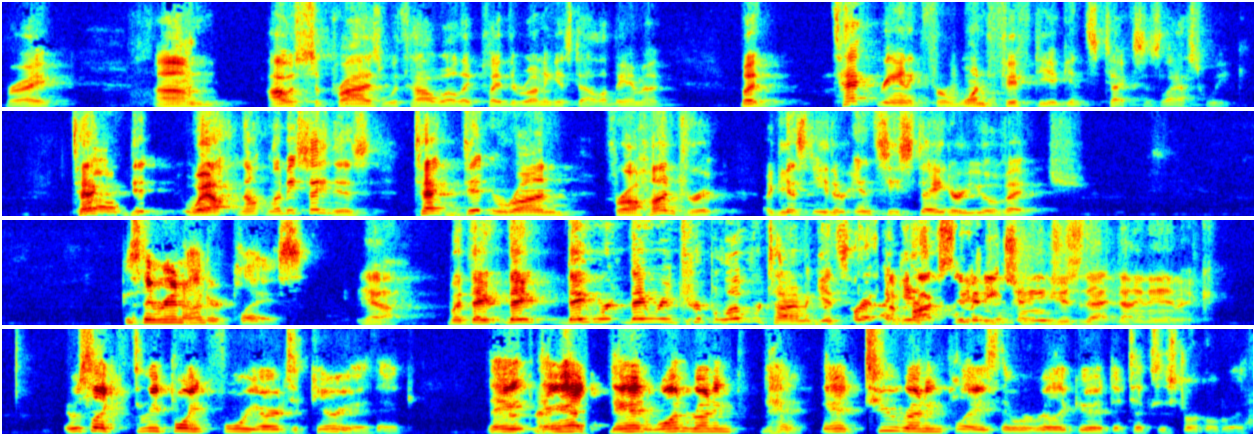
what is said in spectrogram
right? Um, I was surprised with how well they played the run against Alabama, but Tech ran it for 150 against Texas last week. Tech well, did well. No, let me say this: Tech didn't run for 100 against either NC State or U of H because they ran 100 plays. Yeah, but they they they were they were in triple overtime against the against proximity changes that dynamic. It was like 3.4 yards a carry, I think. They okay. they had they had one running they had two running plays that were really good that Texas struggled with.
